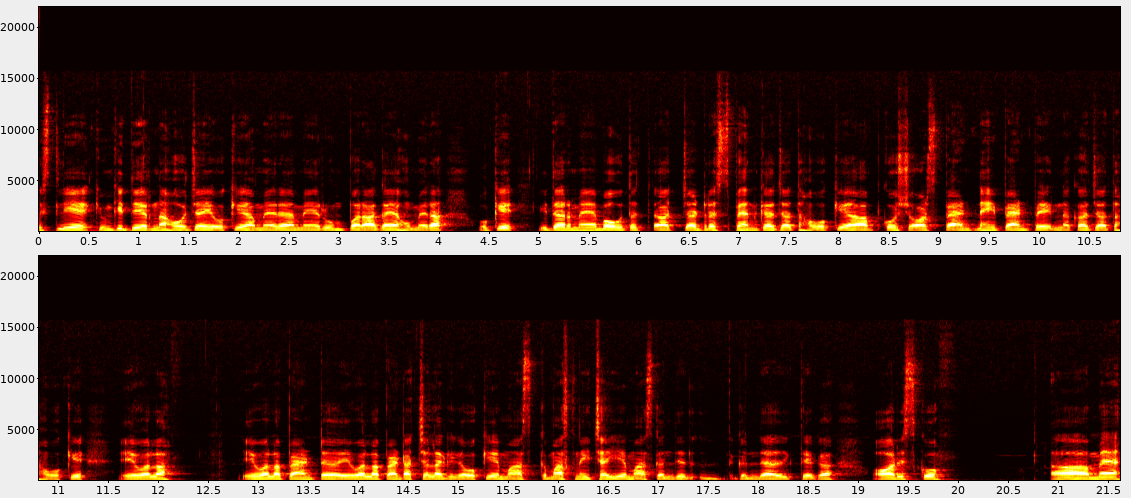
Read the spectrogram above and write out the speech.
इसलिए क्योंकि देर ना हो जाए ओके मेरा मैं रूम पर आ गया हूँ मेरा ओके इधर मैं बहुत अच्छा ड्रेस पहन कर जाता हूँ ओके आपको शॉर्ट्स पैंट नहीं पैंट पहन कर जाता हूँ ओके ये वाला ये वाला पैंट ये वाला पैंट अच्छा लगेगा ओके मास्क मास्क नहीं चाहिए मास्क गंदे गंदा दिखेगा और इसको आ, मैं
